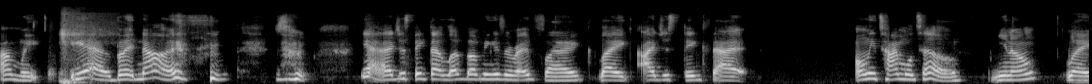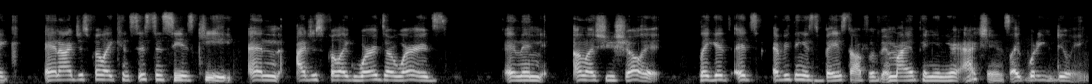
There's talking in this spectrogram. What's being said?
I'm weak. Yeah, but no. yeah, I just think that love bombing is a red flag. Like, I just think that only time will tell, you know? Like, and I just feel like consistency is key. And I just feel like words are words. And then unless you show it, like it's it's everything is based off of, in my opinion, your actions. Like, what are you doing?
